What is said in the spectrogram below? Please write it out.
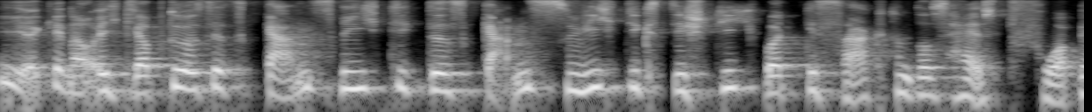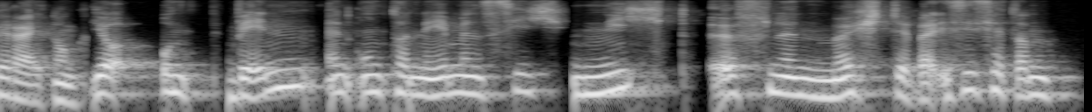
Ja, genau. Ich glaube, du hast jetzt ganz richtig das ganz wichtige wichtigste Stichwort gesagt und das heißt Vorbereitung. Ja, und wenn ein Unternehmen sich nicht öffnen möchte, weil es ist ja dann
